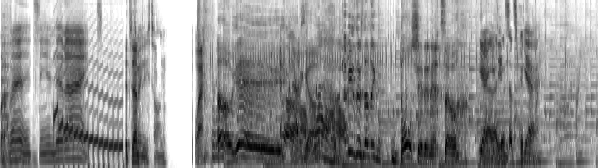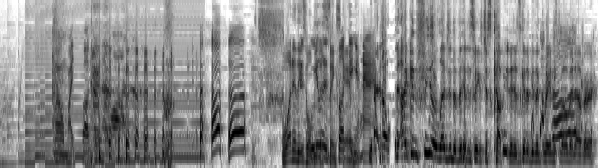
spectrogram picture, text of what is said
Left. What's in the light? It's That's my empty. new song. Wow. Oh yay! Oh, there we go. Wow. That means there's nothing bullshit in it. So Yeah, you I didn't- that's a good Yeah. Oh my fucking god. One of these will be the is Sphinx game. hacked. no, I can feel Legend of the Hidden Sphinx just coming, and it's gonna be the greatest moment ever.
